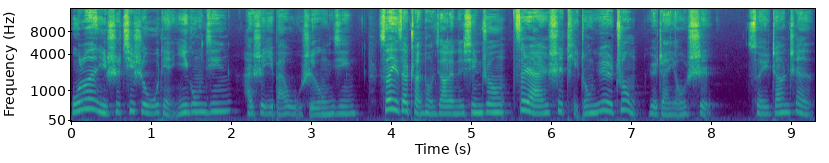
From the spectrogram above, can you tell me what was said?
无论你是七十五点一公斤，还是一百五十公斤，所以在传统教练的心中，自然是体重越重越占优势。所以张震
